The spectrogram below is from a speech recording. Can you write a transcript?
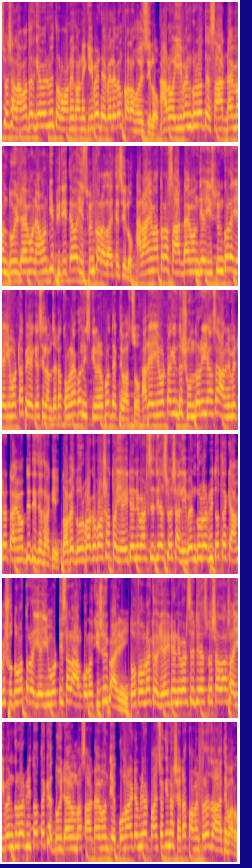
স্পেশাল আমাদের গেমের ভিতর অনেক অনেক ইভেন্ট অ্যাভেলেবেল করা হয়েছিল। আর ওই ইভেন্ট গুলোতে চার ডায়মন্ড দুই ডায়মন্ড এমনকি ফ্রিতেও স্পিন করা যাইতেছিল। আর আমি মাত্র চার ডায়মন্ড দিয়ে স্পিন করে এই ইমোটটা পেয়ে গেছিলাম, যেটা তোমরা এখন স্ক্রিনের উপর দেখতে পাচ্ছ। আর এই ইমোটটা কিন্তু সুন্দরই আছে আনলিমিটেড টাইম অবধি দিতে থাকে। তবে দুর্ভাগ্যবশত এইট ইউনিভার্সিটি স্পেশাল ইভেন্টগুলোর ভিতর থেকে আমি শুধুমাত্র এই ইমোটটি ছাড়া আর কোনো কিছুই পাইনি। তো তোমরা কেউ এইট ইউনিভার্সিটি স্পেশাল আসা ইভেন্টগুলোর ভিতর থেকে দুই ডায়মন্ড বা চার ডায়মন্ড দিয়ে কোনো আইটেম রিয়ার পাইছো কিনা সেটা কমেন্ট করে জানাতে পারো।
